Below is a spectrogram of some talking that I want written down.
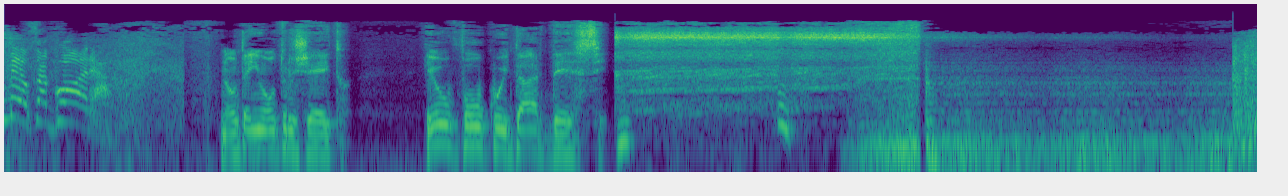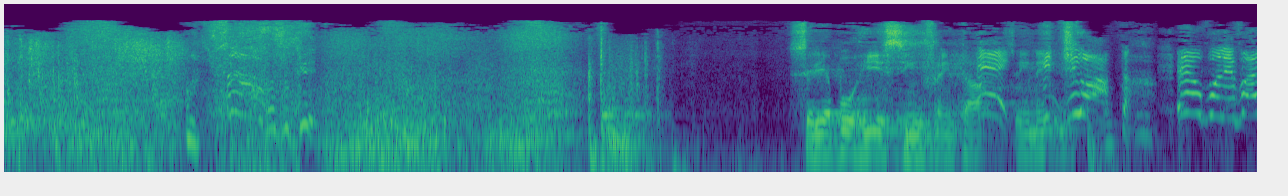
são meus agora! Não tem outro jeito. Eu vou cuidar desse. Mas o que? Seria burrice enfrentar Ei, sem nem. idiota! Eu vou levar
